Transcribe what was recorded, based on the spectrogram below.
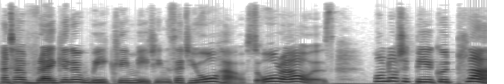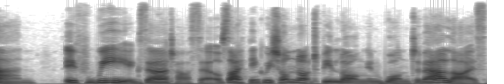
and have regular weekly meetings at your house, or ours. Will not it be a good plan? If we exert ourselves, I think we shall not be long in want of allies.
